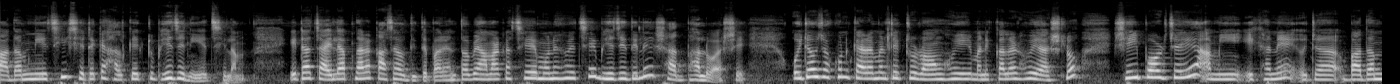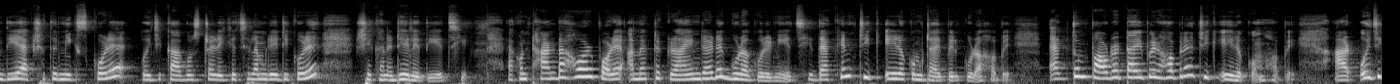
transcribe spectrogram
বাদাম নিয়েছি, সেটাকে হালকা একটু ভেজে নিয়েছিলাম। এটা চাইলে আপনারা কাঁচাও দিতে পারেন, তবে আমার কাছে মনে হয়েছে ভেজে দিলে স্বাদ ভালো আসে। ওইটাও যখন ক্যারামেলটা একটু রং হয়ে মানে কালার হয়ে আসলো, সেই পর্যায়ে আমি এখানে ওইটা বাদাম দিয়ে একসাথে মিক্স করে ওই যে কাগজটা রেখেছিলাম রেডি করে, সেখানে ঢেলে দিয়েছি। এখন ঠান্ডা হওয়ার পরে আমি একটা গ্রাইন্ডারে গুঁড়া করে নিয়েছি। দেখেন ঠিক এইরকম টাইপের গুঁড়া হবে। একদম পাউডার টাইপের হবে না, ঠিক এইরকম হবে। আর ওই যে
